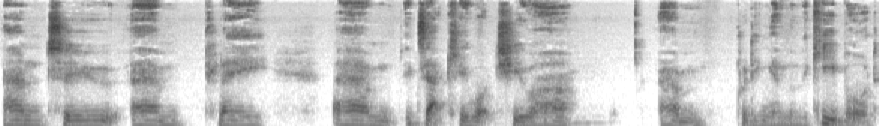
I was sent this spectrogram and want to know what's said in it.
and to um, play um, exactly what you are um, putting in on the keyboard.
